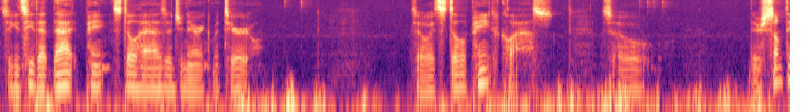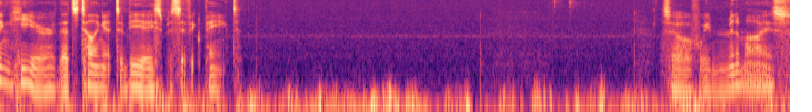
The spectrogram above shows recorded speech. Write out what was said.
So you can see that that paint still has a generic material. So it's still a paint class. So there's something here that's telling it to be a specific paint. So if we minimize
